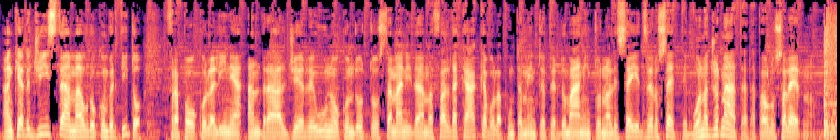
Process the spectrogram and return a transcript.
Anche al regista Mauro Convertito, fra poco la linea andrà al GR1 condotto stamani da Mafalda Caccavo, l'appuntamento è per domani intorno alle 6.07. Buona giornata da Paolo Salerno.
